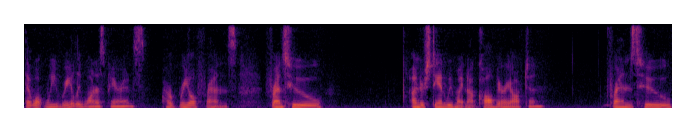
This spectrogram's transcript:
that what we really want as parents are real friends. Friends who understand we might not call very often. Friends who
